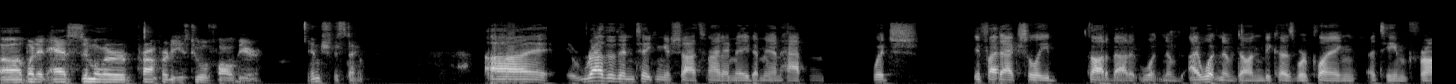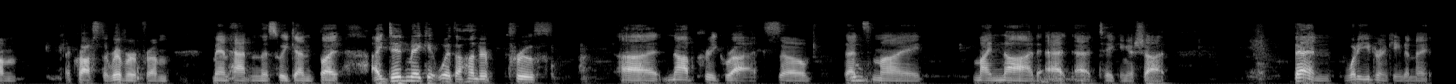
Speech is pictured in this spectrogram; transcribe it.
uh, but it has similar properties to a fall beer. Interesting. Uh, rather than taking a shot tonight, I made a Manhattan, which, if I'd actually thought about it, wouldn't have I wouldn't have done because we're playing a team from across the river from Manhattan this weekend. But I did make it with a hundred proof uh, Knob Creek rye, so that's Ooh. my my nod at, at taking a shot. Ben, what are you drinking tonight?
